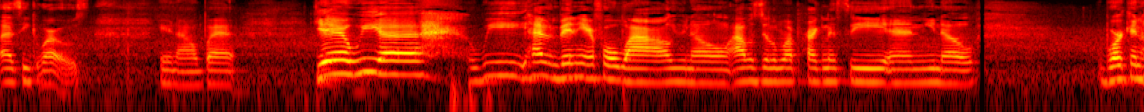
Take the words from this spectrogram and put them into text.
as he grows, you know. But yeah, we uh we haven't been here for a while. You know, I was dealing with pregnancy, and you know, working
